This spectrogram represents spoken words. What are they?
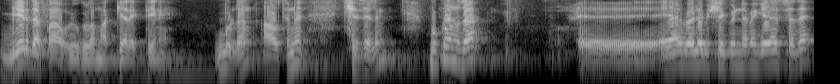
bir defa uygulamak gerektiğini buradan altını çizelim. Bu konuda eğer böyle bir şey gündeme gelirse de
